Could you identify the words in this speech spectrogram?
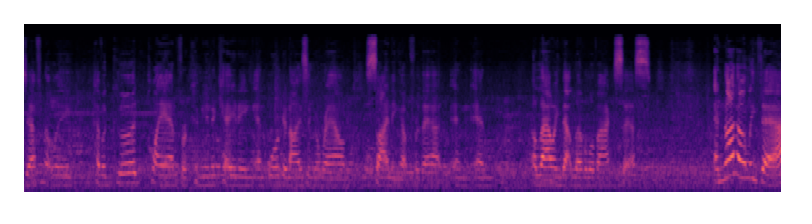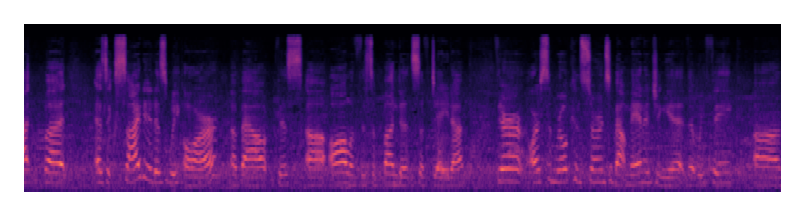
definitely have a good plan for communicating and organizing around signing up for that and, and allowing that level of access. And not only that, but as excited as we are about this, uh, all of this abundance of data, there are some real concerns about managing it that we think um,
